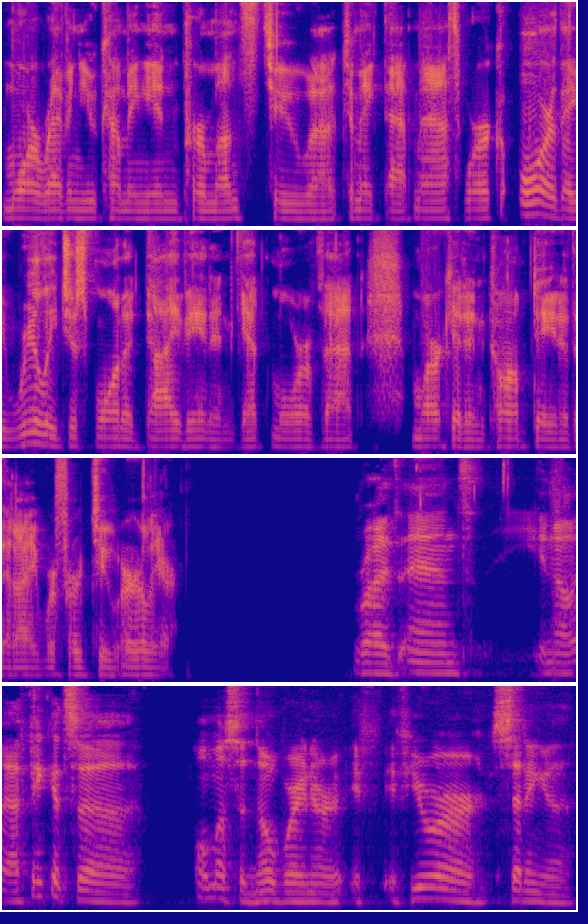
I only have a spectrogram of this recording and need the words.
more revenue coming in per month to, uh, to make that math work, or they really just want to dive in and get more of that market and comp data that I referred to earlier. Right. And, you know, I think it's a, almost a no-brainer if if you are setting a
